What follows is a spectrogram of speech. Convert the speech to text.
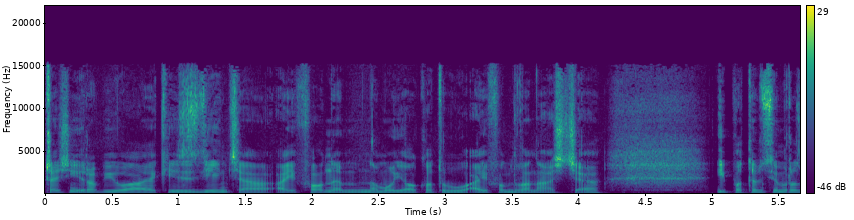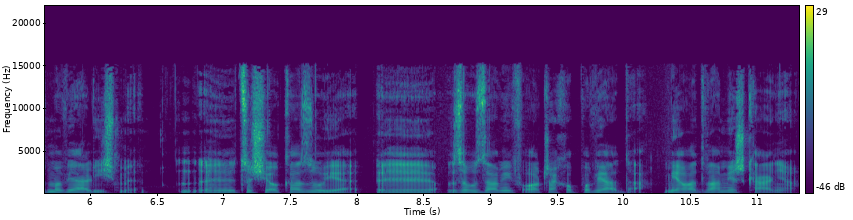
Wcześniej robiła jakieś zdjęcia iPhone'em, na moje oko to był iPhone 12. I potem z nią rozmawialiśmy. Y, co się okazuje? Y, ze łzami w oczach opowiada. Miała dwa mieszkania.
